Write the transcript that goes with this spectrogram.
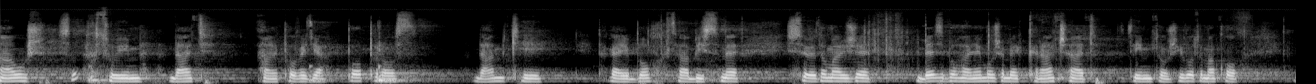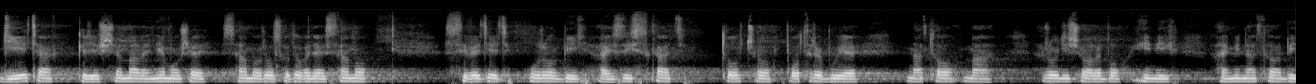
A už chcú im dať, ale povedia, popros, dám ti. Tak aj Boh chce, aby sme si vedomali, že bez Boha nemôžeme kráčať týmto životom ako dieťa, keď ešte malé nemôže samo rozhodovať, aj samo si vedieť urobiť, aj získať to, čo potrebuje. Na to má rodičov alebo iných, aj my na to, aby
